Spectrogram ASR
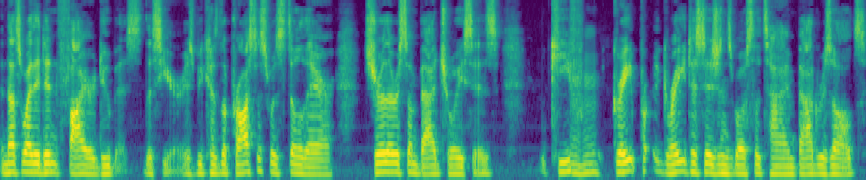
and that's why they didn't fire Dubas this year. Is because the process was still there. Sure, there were some bad choices. Keefe, Mhm. great great decisions most of the time, bad results.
